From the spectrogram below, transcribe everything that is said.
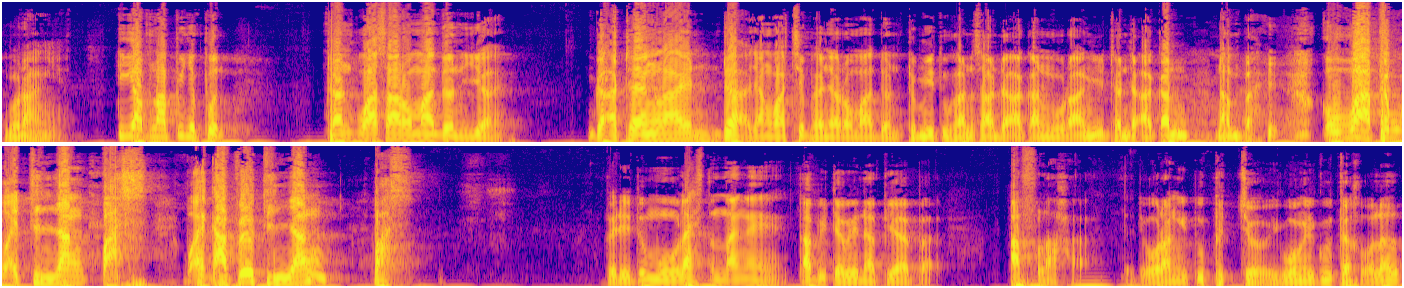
ngurangi. Tiap Nabi nyebut. Dan puasa Ramadan, iya. Enggak ada yang lain, ndak. Yang wajib hanya Ramadan. Demi Tuhan saya tidak akan ngurangi dan tidak akan nambahi. Kuwabe pokoknya dinyang pas. Pokoknya kabel dinyang pas. Berarti itu mulai tentangnya. Tapi dawe Nabi apa? Aflaha. Jadi orang itu bejo. Wong itu dah kolal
